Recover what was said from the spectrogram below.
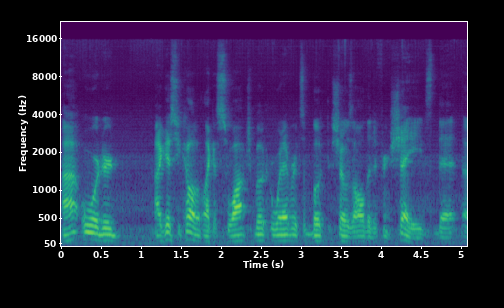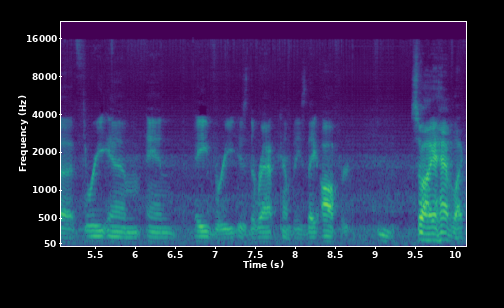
I ordered, I guess you call it like a swatch book or whatever. It's a book that shows all the different shades that uh, 3M and Avery is the wrap companies they offered. Mm. So I have like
